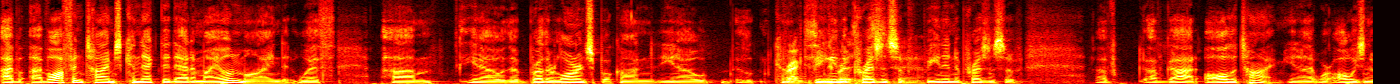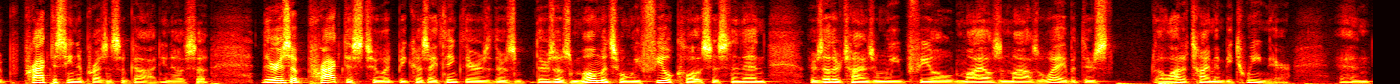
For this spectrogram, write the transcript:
I've I've oftentimes connected that in my own mind with um, you know the brother Lawrence book on you know kind of being the in presence, the presence of yeah. being in the presence of of of God all the time. You know that we're always in the, practicing the presence of God. You know, so there is a practice to it because I think there's there's there's those moments when we feel closest, and then there's other times when we feel miles and miles away. But there's a lot of time in between there, and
